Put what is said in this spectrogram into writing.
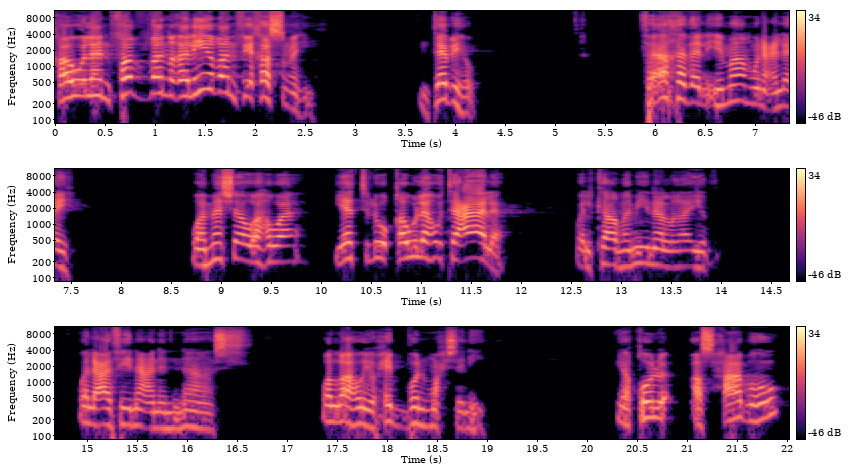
قولا فظا غليظا في خصمه. انتبهوا. فأخذ الإمام عليه ومشى وهو يتلو قوله تعالى والكاظمين الغيظ والعافين عن الناس. والله يحب المحسنين. يقول أصحابه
